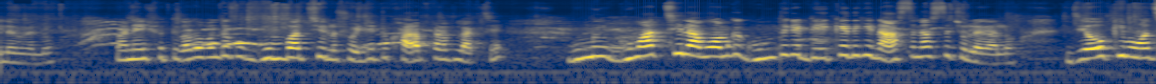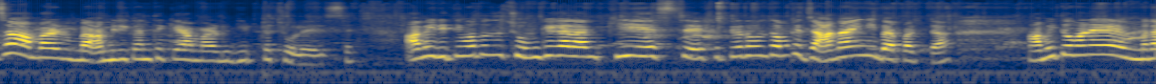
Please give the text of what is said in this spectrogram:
এলোমেলো। মানে সত্যি কথা বলতে খুব ঘুম পাচ্ছিল, শরীরটা একটু খারাপ খারাপ লাগছে। ঘুম, ঘুমাচ্ছিলাম, ও আমাকে ঘুম থেকে ডেকে দেখি নাচতে নাচতে চলে গেল। যে ও কি মজা, আমার আমেরিকান থেকে আমার গিফটটা চলে এসছে। আমি রীতিমতো চমকে গেলাম, কি এসছে, সত্যি কথা বলতে আমাকে জানায়নি ব্যাপারটা। আমি তো মানে মানে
